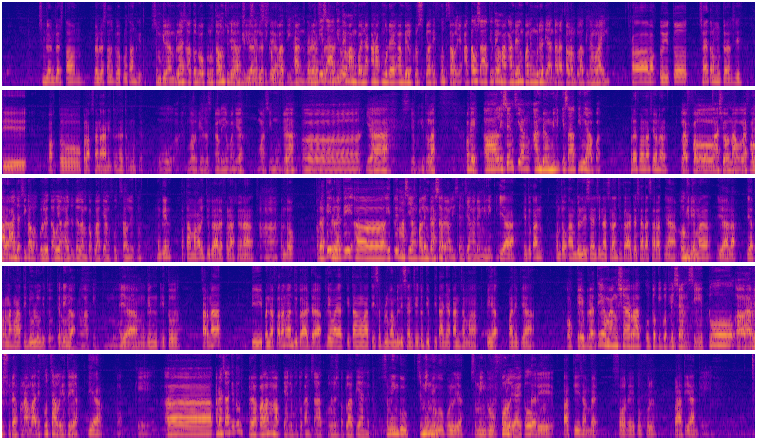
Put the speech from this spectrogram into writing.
19 tahun, 19 atau 20 tahun gitu. 19 atau 20 tahun sudah Iya, ambil 19, lisensi iya. kepelatihan. 19 Berarti saat itu 20. emang banyak anak muda yang ambil kurs pelatih futsal ya? Atau saat itu emang Anda yang paling muda di antara calon pelatih yang lain? Eh, waktu itu saya termuda sih di waktu pelaksanaan itu saya termuda. Wah, luar biasa sekali emang ya. Masih muda. eh ya, ya begitulah. Oke, eh, lisensi yang Anda miliki saat ini apa? Level nasional. Level nasional. Level Iya. apa aja sih kalau boleh tahu yang ada dalam kepelatihan futsal itu? Mungkin pertama kali juga level nasional Ah. untuk Berarti berarti eh, itu masih yang paling dasar ya lisensi yang Anda miliki. Iya, itu kan untuk ambil lisensi nasional juga ada syarat-syaratnya. Oh, gitu? Minimal iyalah, ya pernah ngelatih dulu gitu. Jadi Pernah enggak ngelatih dulu. Iya, mungkin itu karena di pendaftaran kan juga ada riwayat kita ngelatih sebelum ambil lisensi itu ditanyakan sama pihak panitia. Oke, berarti emang syarat untuk ikut lisensi itu eh, harus sudah pernah melatih futsal gitu ya? Iya, Oke. Eh, pada saat itu berapa lama waktu yang dibutuhkan saat kursus kepelatihan itu? seminggu. Seminggu? full ya. Seminggu full ya itu. Dari pagi sampai sore itu full pelatihan. Oke.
